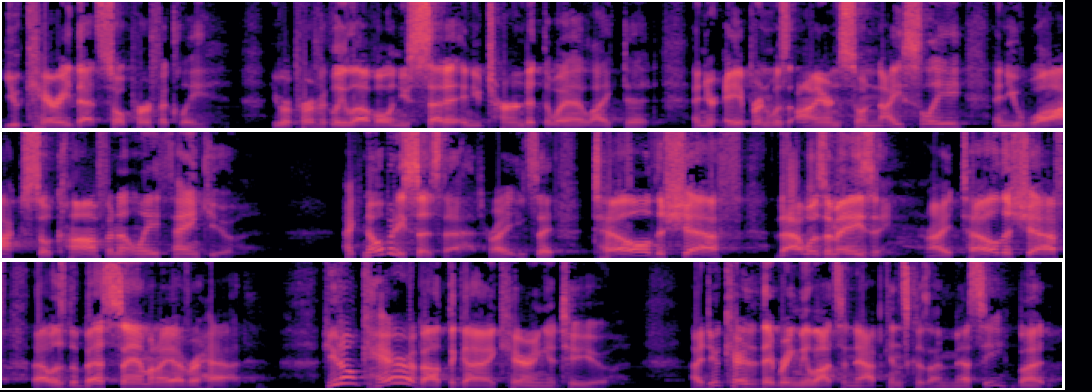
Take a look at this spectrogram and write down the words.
You carried that so perfectly. You were perfectly level and you set it and you turned it the way I liked it. And your apron was ironed so nicely and you walked so confidently. Thank you. Like nobody says that, right? You'd say, Tell the chef that was amazing, right? Tell the chef that was the best salmon I ever had. You don't care about the guy carrying it to you. I do care that they bring me lots of napkins because I'm messy, but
